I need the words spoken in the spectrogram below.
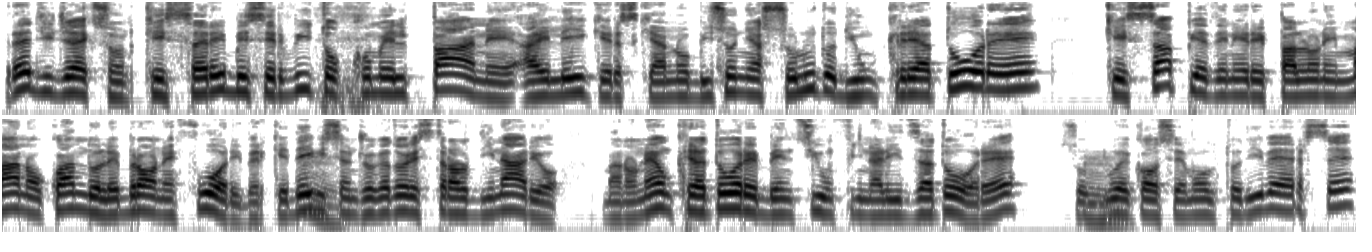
Reggie Jackson che sarebbe servito come il pane ai Lakers che hanno bisogno assoluto di un creatore che sappia tenere il pallone in mano quando LeBron è fuori, perché Davis Mm. è un giocatore straordinario, ma non è un creatore, bensì un finalizzatore, sono Mm. due cose molto diverse.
